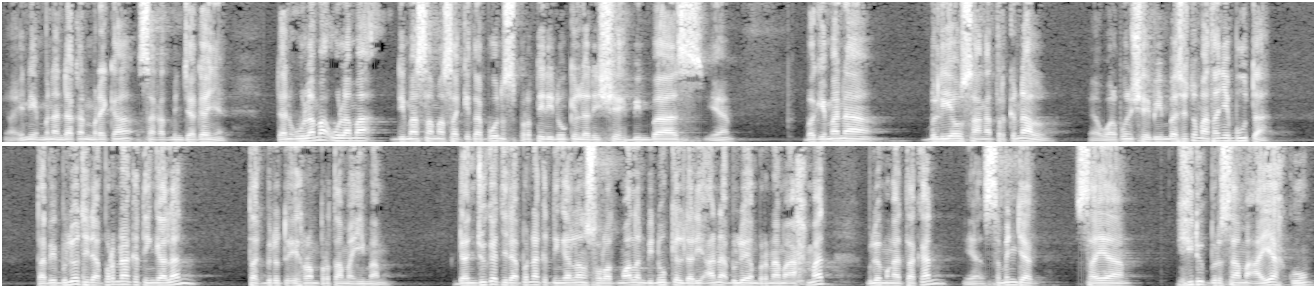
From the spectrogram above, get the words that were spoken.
Nah, ini menandakan mereka sangat menjaganya. Dan ulama-ulama di masa-masa kita pun seperti dinukil dari Syekh bin Bas, ya, bagaimana beliau sangat terkenal. Ya, walaupun Syekh bin Bas itu matanya buta, tapi beliau tidak pernah ketinggalan takbiratul ihram pertama imam. Dan juga tidak pernah ketinggalan sholat malam dinukil dari anak beliau yang bernama Ahmad. Beliau mengatakan, ya semenjak saya hidup bersama ayahku,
